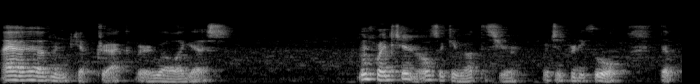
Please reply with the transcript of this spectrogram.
I haven't kept track very well, I guess. 1.10 also came out this year, which is pretty cool. That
